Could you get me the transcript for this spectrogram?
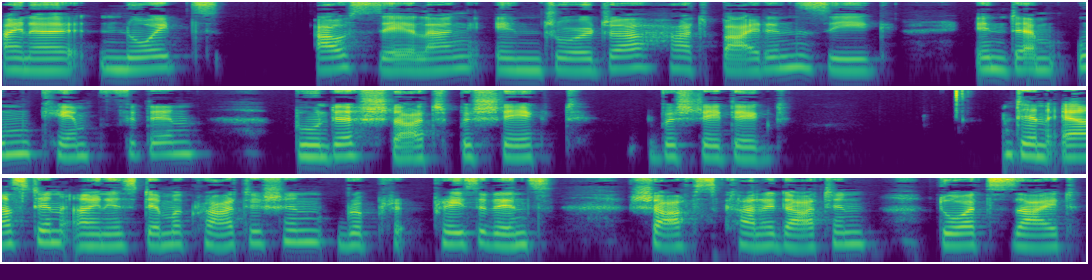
eine Neuauszählung in Georgia hat Bidens Sieg in dem umkämpften Bundesstaat bestätigt den ersten eines demokratischen Präsidentschaftskandidaten dort seit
